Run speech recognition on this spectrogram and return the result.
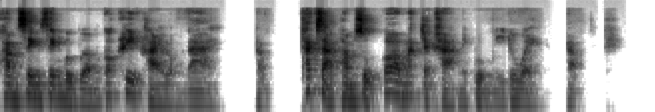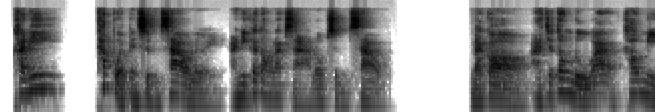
ความเซ็งเซ็งเบื่อเบื่อมันก็คลี่คลายลงได้ครับ ทักษะความสุขก็มักจะขาดในกลุ่มนี้ด้วยครับ คราวนี้ถ้าป่วยเป็นซึมเศร้าเลย อันนี้ก็ต้องรักษาโรคซึมเศร้า แล้วก็อาจจะต้องดูว่าเขามี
